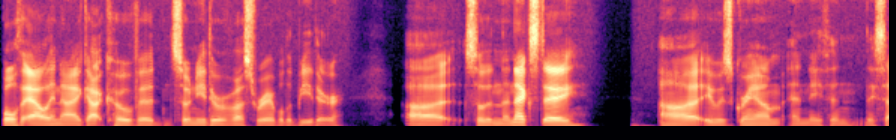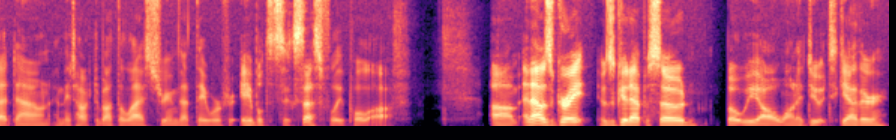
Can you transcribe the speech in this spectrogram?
both Allie and I got COVID, so neither of us were able to be there. Uh, so then the next day, uh, it was Graham and Nathan. They sat down and they talked about the live stream that they were able to successfully pull off. Um, and that was great. It was a good episode, but we all want to do it together.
